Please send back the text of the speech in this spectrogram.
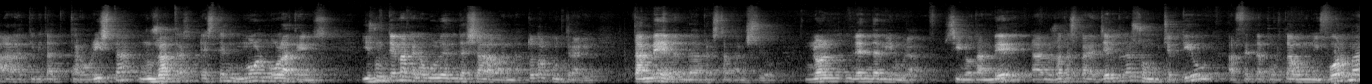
a l'activitat terrorista, nosaltres estem molt, molt atents. I és un tema que no volem deixar de banda, tot el contrari. També l'hem de prestar atenció, no l'hem de minorar, sinó també eh, nosaltres, per exemple, som objectiu el fet de portar un uniforme,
